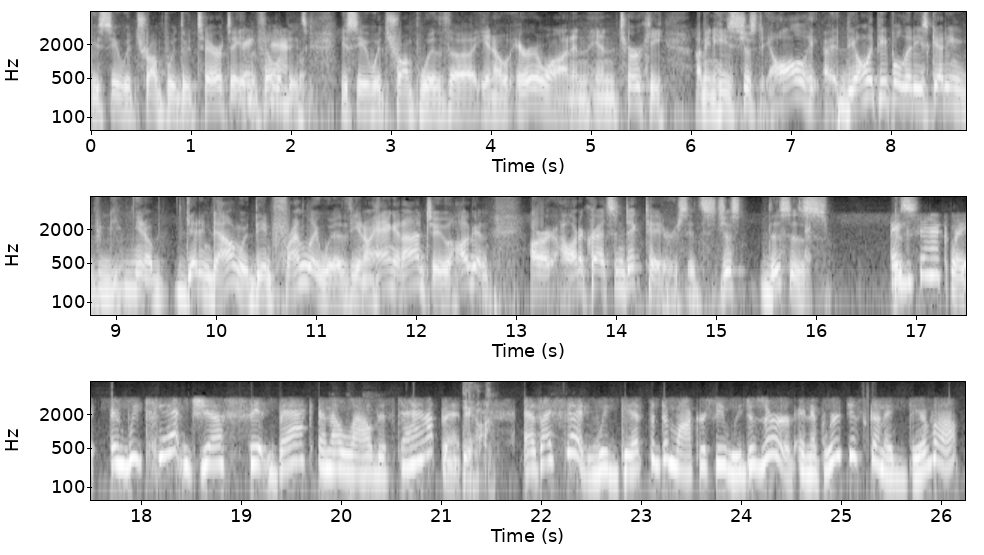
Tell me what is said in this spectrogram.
You see it with Trump with Duterte in the Philippines. You see it with Trump with, uh, you know, Erdogan in, in Turkey. I mean, he's just all the only people that he's getting, you know, getting down with, being friendly with, you know, hanging on to, hugging, are autocrats and dictators. It's just this is Exactly. And we can't just sit back and allow this to happen. Yeah. As I said, we get the democracy we deserve. And if we're just going to give up,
